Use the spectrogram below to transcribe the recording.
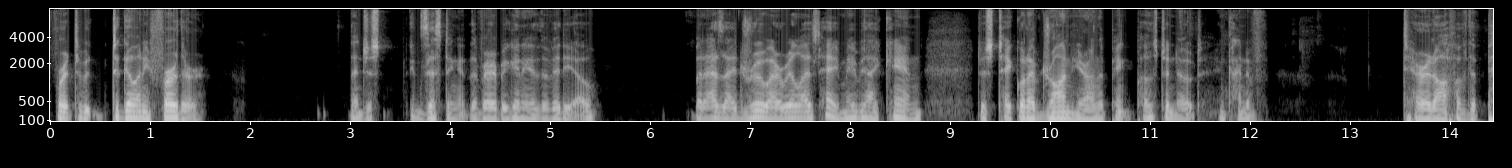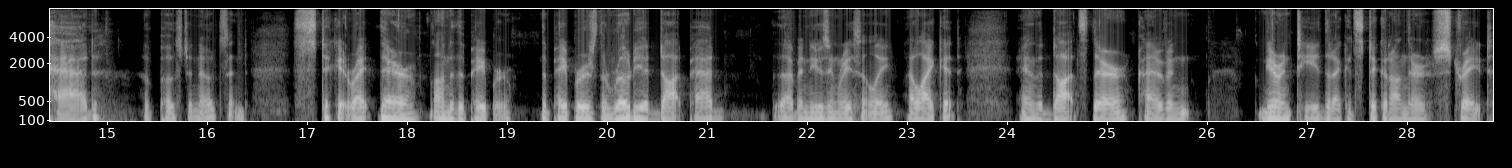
for it to to go any further than just existing at the very beginning of the video. But as I drew, I realized, hey, maybe I can just take what I've drawn here on the pink post-it note and kind of tear it off of the pad of post-it notes and stick it right there onto the paper. The paper is the Rhodia dot pad that I've been using recently. I like it. And the dots there kind of in, guaranteed that I could stick it on there straight.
